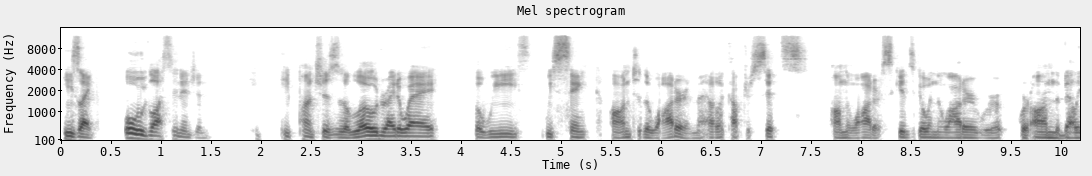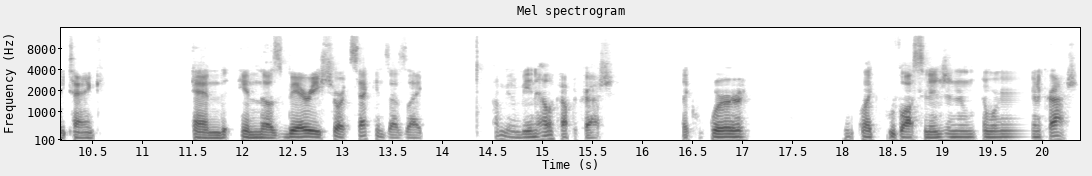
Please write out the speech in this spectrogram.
he's like, "Oh, we've lost an engine." He, he punches the load right away, but we we sink onto the water, and the helicopter sits on the water. Skids go in the water. We're we're on the belly tank, and in those very short seconds, I was like, "I'm going to be in a helicopter crash." Like we're like we've lost an engine and, and we're going to crash,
